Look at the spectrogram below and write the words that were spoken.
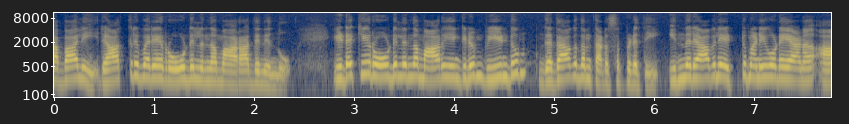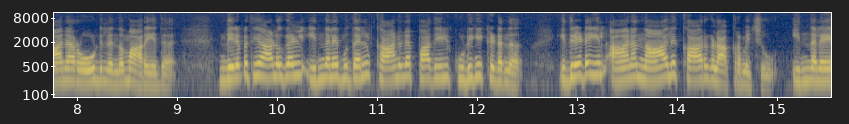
കബാലി രാത്രി വരെ റോഡിൽ നിന്ന് മാറാതെ നിന്നു. ഇടയ്ക്ക് റോഡിൽ നിന്ന് മാറിയെങ്കിലും വീണ്ടും ഗതാഗതം തടസ്സപ്പെടുത്തി. ഇന്ന് രാവിലെ എട്ട് മണിയോടെയാണ് ആന റോഡിൽ നിന്ന് മാറിയത്. നിരവധി ആളുകൾ ഇന്നലെ മുതൽ കാനനപ്പാതയിൽ കുടുങ്ങിക്കിടന്ന്. ഇതിനിടയിൽ ആന നാല് കാറുകൾ ആക്രമിച്ചു. ഇന്നലെ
